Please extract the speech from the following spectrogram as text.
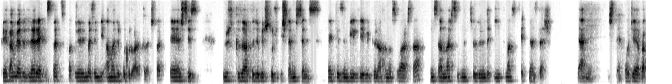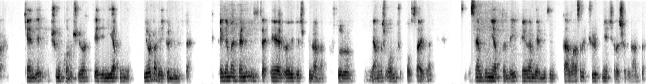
peygamberlere ismet sıfatı verilmesinin bir amacı budur arkadaşlar. Eğer siz yüz kızartıcı bir suç işlemişseniz, herkesin bildiği bir günahınız varsa insanlar sizin sözünüze itimat etmezler. Yani işte hocaya bak, kendi şunu konuşuyor, dediğini yapmıyor diyorlar ya günümüzde. Peygamber Efendimiz de eğer öyle bir günah, kusuru, yanlış olmuş olsaydı sen bunu yaptın deyip Peygamberimizin davasını çürütmeye çalışırlardı.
